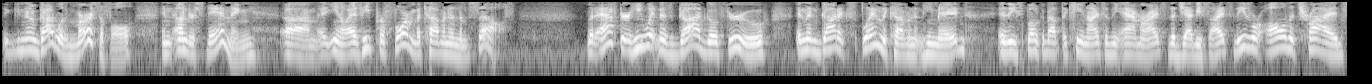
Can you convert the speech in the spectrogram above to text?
You know, God was merciful and understanding, um, you know, as He performed the covenant Himself. But after He witnessed God go through, and then God explained the covenant He made, as he spoke about the Kenites and the Amorites, the Jebusites. These were all the tribes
